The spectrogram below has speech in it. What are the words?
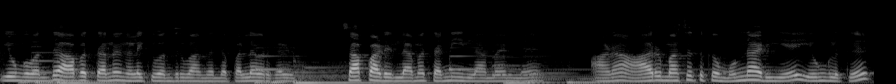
இவங்க வந்து ஆபத்தான நிலைக்கு வந்துடுவாங்க இந்த பல்லவர்கள். சாப்பாடு இல்லாமல் தண்ணி இல்லாமல்னு ஆனால் ஆறு மாதத்துக்கு முன்னாடியே இவங்களுக்கு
